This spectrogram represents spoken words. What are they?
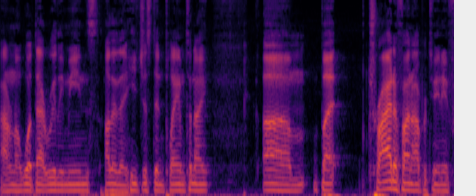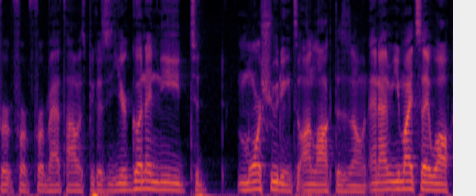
I don't know what that really means, other than he just didn't play him tonight. Um, but try to find opportunity for, for, for Matt Thomas because you're going to need to more shooting to unlock the zone. And um, you might say, well,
